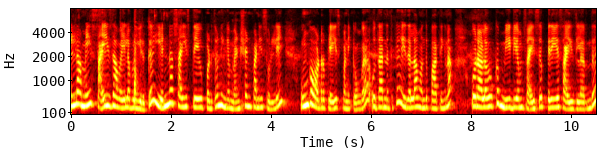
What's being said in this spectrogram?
எல்லாமே சைஸ் அவைலபிள் இருக்குது என்ன சைஸ் தேவைப்படுதோ நீங்கள் மென்ஷன் பண்ணி சொல்லி உங்கள் ஆர்டர் ப்ளேஸ் பண்ணிக்கோங்க. உதாரணத்துக்கு இதெல்லாம் வந்து பார்த்தீங்கன்னா ஓரளவுக்கு மீடியம் சைஸு பெரிய சைஸ்லேருந்து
